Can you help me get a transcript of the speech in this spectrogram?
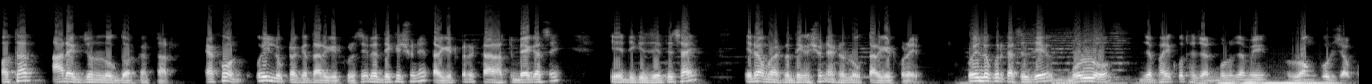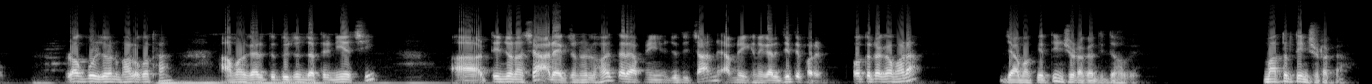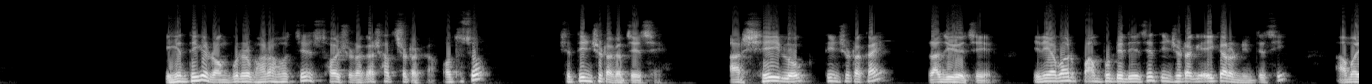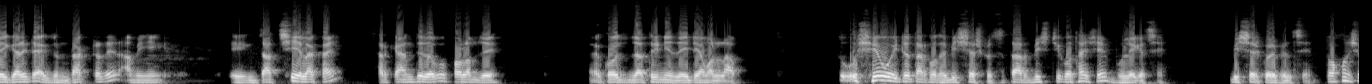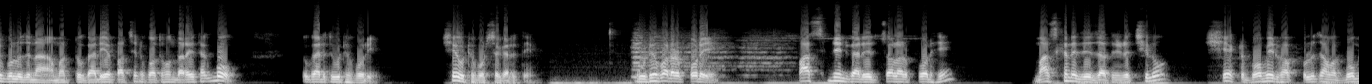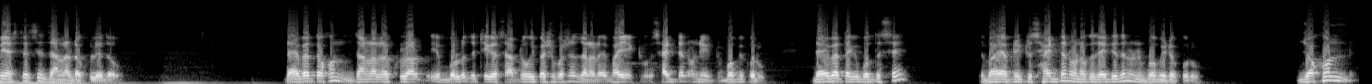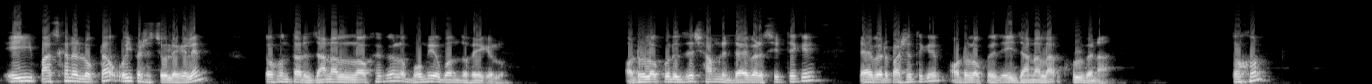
অর্থাৎ আর একজন লোক দরকার তার। এখন ওই লোকটাকে টার্গেট করেছে। এটা দেখে শুনে টার্গেট করে কার হাতে ব্যাগ আছে, কে এদিকে যেতে চায়, এরকম একটা দেখে শুনে একটা লোক টার্গেট করে। ওই লোকের কাছে যে বলল যে, ভাই, কোথায় যান? বলল যে, আমি রংপুর যাব। রংপুর যাবেন, ভালো কথা। আমার গাড়িতে দুজন যাত্রী নিয়েছি, আর তিনজন আছে, আর একজন হলে হয়, তাহলে আপনি যদি চান, আপনি এখানে গাড়ি যেতে পারেন। কত টাকা ভাড়া? যে আমাকে তিনশো টাকা দিতে হবে। মাত্র তিনশো টাকা। এখান থেকে রংপুরের ভাড়া হচ্ছে ছয়শো টাকা, সাতশো টাকা। অথচ সে তিনশো টাকা চেয়েছে। আর সেই লোক তিনশো টাকায় রাজি হয়েছে। ইনি আবার পাম্পটি দিয়েছে তিনশো টাকা। এই কারণে নিতেছি। আমার এই গাড়িটা একজন ডাক্তারের। আমি এই যাচ্ছি এলাকায়। স্যারকে আনতে যাব। ভাবলাম যে যাত্রী নিয়ে যায়। এটা আমার লাভ। তো সেও এটা তার কথা বিশ্বাস করছে। তার বৃষ্টি কথায় সে ভুলে গেছে। বিশ্বাস করে ফেলছে। তখন সে বলল যে, না, আমার তো গাড়ি আর পাচ্ছে না, কতক্ষণ দাঁড়িয়ে থাকব? তো গাড়িতে উঠে পড়ি। সে উঠে পড়ছে গাড়িতে। উঠে পড়ার পরে পাঁচ মিনিট গাড়ি চলার পরে মাঝখানে যে যাত্রীটা ছিল, সে একটা বমির ভাব করল যে, আমার বমি আসতেছে, জানলাটা খুলে দাও। ড্রাইভার তখন জানালাটা খোলার বলল যে, ঠিক আছে, আপনি ওই পাশে বসেন জানালা ভাই একটু সাইড দেন, উনি একটু বমি করুক। ড্রাইভার তাকে বলতেছে, ভাই, আপনি একটু সাইড দেন, ওনাকে যাইতে দেন, উনি বমিটা করুক। যখন এই পাঁচখানের লোকটা ওই পাশে চলে গেলেন, তখন তার জানালা লক হয়ে গেল, বমিও বন্ধ হয়ে গেল। অটো লক করে দিয়ে সামনে ড্রাইভারের সিট থেকে ড্রাইভারের পাশে থেকে অটো লক করে দিয়ে এই জানালা খুলবে না। তখন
